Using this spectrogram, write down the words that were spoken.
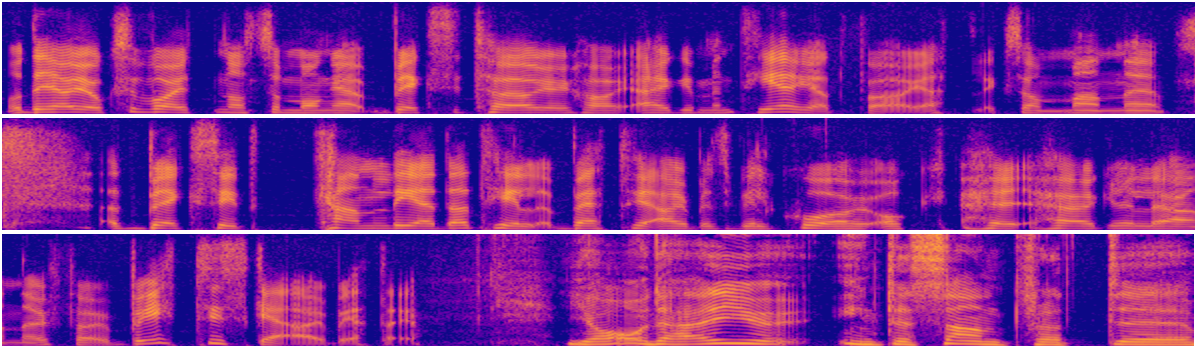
Och det har ju också varit något som många brexitörer har argumenterat för att, liksom man, eh, att Brexit kan leda till bättre arbetsvillkor och hö högre löner för brittiska arbetare. Ja, och det här är ju intressant för att eh,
